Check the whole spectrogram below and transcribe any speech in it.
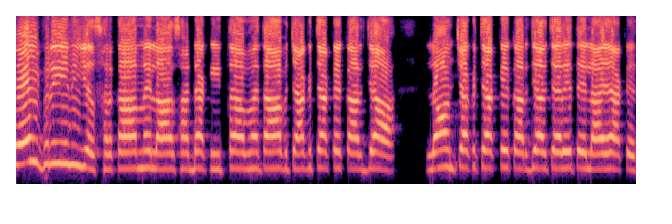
ਕੋਈ ਫਰੀ ਨਹੀਂ ਆ ਸਰਕਾਰ ਨੇ ਲਾ ਸਾਡਾ ਕੀਤਾ ਮੈਂ ਤਾਂ ਆਪ ਚੱਕ ਚੱਕ ਕੇ ਕਰਜ਼ਾ ਲੋਨ ਚੱਕ ਚੱਕ ਕੇ ਕਰਜ਼ਾ ਵਿਚਾਰੇ ਤੇ ਲਾਇਆ ਕਿ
